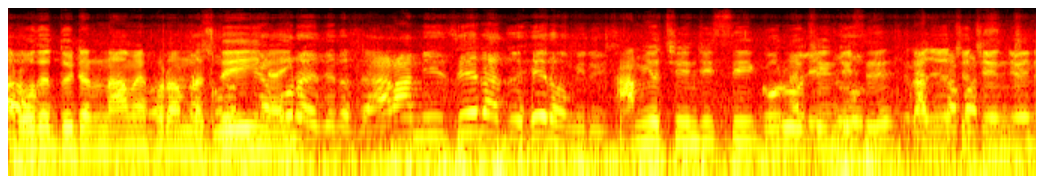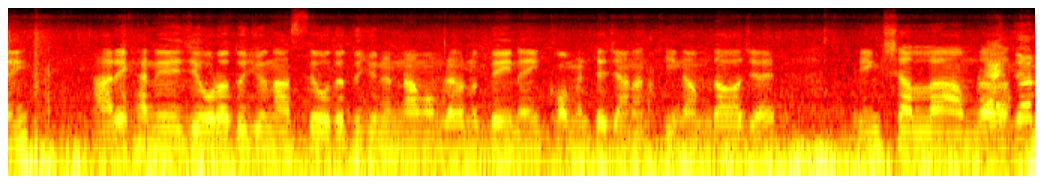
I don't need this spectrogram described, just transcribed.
আর ওদের দুইটার নাম এখন আমরা দেই নাই। বড় হয়ে যেতেছে। আর আমি যে রাজু রইছি। আমিও চেঞ্জ গরুও চেঞ্জ হয়েছে রাজু হচ্ছে চেঞ্জ হয় নাই। আর এখানে এই যে ওরা দুজন আসছে ওদের দুজনের নাম আমরা এখনও দেই নাই। কমেন্টে জানান কি নাম দেওয়া যায়। ইনশাল্লাহ আমরা একজন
